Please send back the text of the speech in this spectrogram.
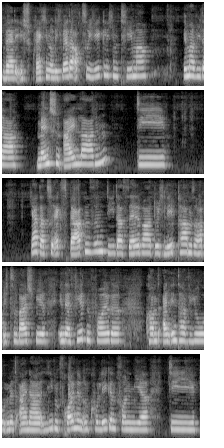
werde ich sprechen und ich werde auch zu jeglichem Thema immer wieder Menschen einladen, die ja dazu Experten sind, die das selber durchlebt haben. So habe ich zum Beispiel in der vierten Folge kommt ein Interview mit einer lieben Freundin und Kollegin von mir, die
